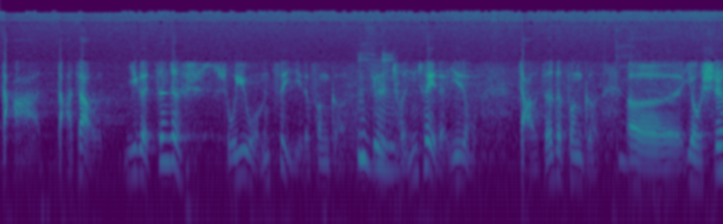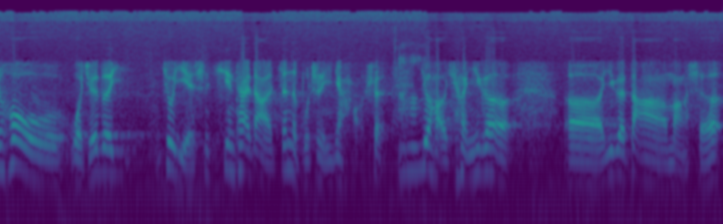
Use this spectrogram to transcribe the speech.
打打造一个真正属于我们自己的风格，嗯就是纯粹的一种沼泽的风格。呃，有时候我觉得就也是心太大，真的不是一件好事。啊就好像一个呃一个大蟒蛇，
